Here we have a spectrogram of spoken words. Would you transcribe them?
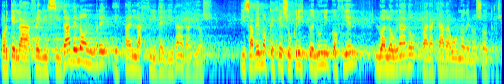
porque la felicidad del hombre está en la fidelidad a Dios. Y sabemos que Jesucristo, el único fiel, lo ha logrado para cada uno de nosotros.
